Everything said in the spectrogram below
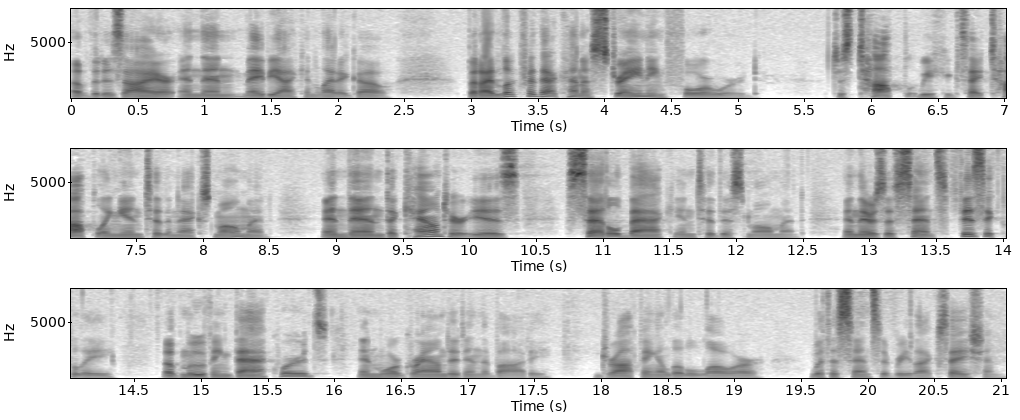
of the desire, and then maybe I can let it go. But I look for that kind of straining forward just top, we could say toppling into the next moment. And then the counter is settle back into this moment. And there's a sense physically of moving backwards and more grounded in the body, dropping a little lower with a sense of relaxation.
